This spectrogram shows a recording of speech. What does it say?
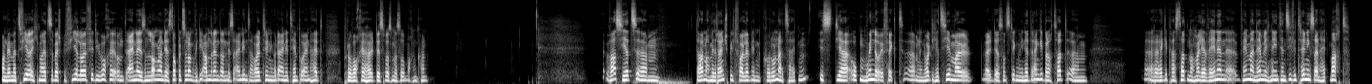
Und wenn man jetzt vier, ich mache jetzt zum Beispiel vier Läufe die Woche und einer ist ein Long Run, der ist doppelt so lang wie die anderen, dann ist ein Intervalltraining oder eine Tempoeinheit pro Woche halt das, was man so machen kann. Was jetzt ähm, da noch mit reinspielt, vor allem in Corona-Zeiten, ist der Open Window-Effekt. Ähm, den wollte ich jetzt hier mal, weil der sonst irgendwie nicht reingebracht hat, ähm, reingepasst hat, nochmal erwähnen. Äh, wenn man nämlich eine intensive Trainingseinheit macht,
